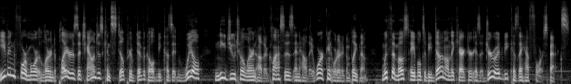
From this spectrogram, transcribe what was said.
Even for more learned players, the challenges can still prove difficult because it will need you to learn other classes and how they work in order to complete them, with the most able to be done on the character is a druid because they have 4 specs.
